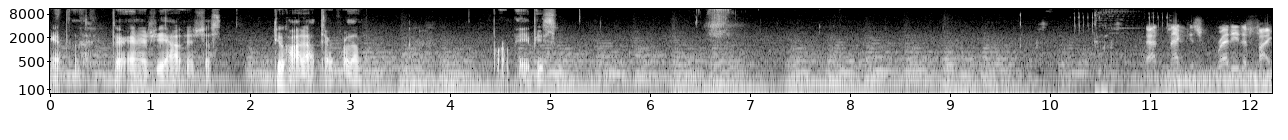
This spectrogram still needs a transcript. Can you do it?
Get the, their energy out. It's just too hot out there for them. Poor babies. That mech is ready to fight,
